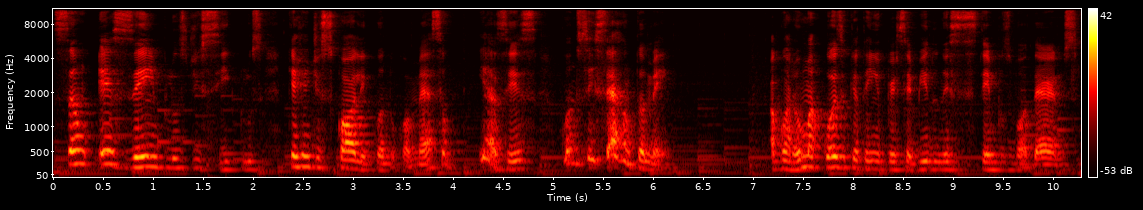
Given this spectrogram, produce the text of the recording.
São exemplos de ciclos que a gente escolhe quando começam e às vezes quando se encerram também. Agora, uma coisa que eu tenho percebido nesses tempos modernos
